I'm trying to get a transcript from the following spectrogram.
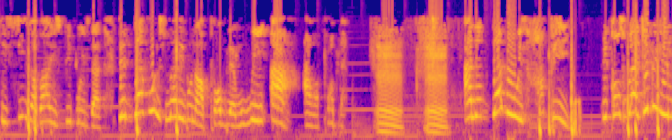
He sees about His people is that the devil is not even our problem. We are our problem. mm. Mm. And the devil is happy because we are giving him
